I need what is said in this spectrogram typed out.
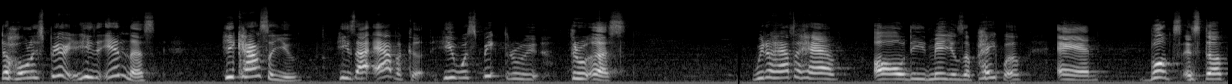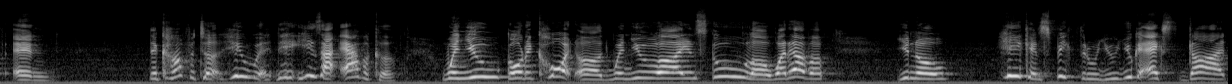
the Holy Spirit. He's in us. He counsel you. He's our advocate. He will speak through through us. We don't have to have all these millions of paper and books and stuff and the comforter he he's our advocate when you go to court or when you are in school or whatever you know He can speak through you. You can ask God,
